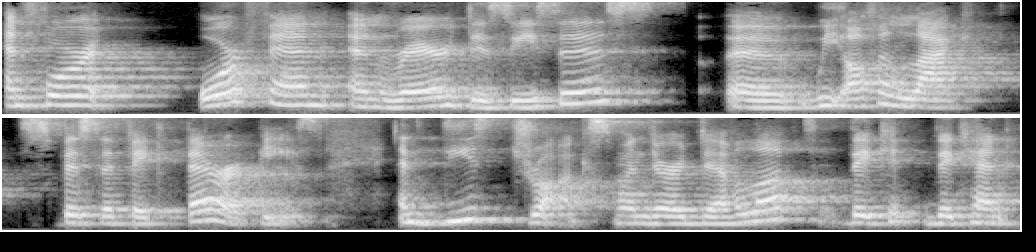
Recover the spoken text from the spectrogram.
And for orphan and rare diseases, uh, we often lack specific therapies. And these drugs, when they're developed, they can, they can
